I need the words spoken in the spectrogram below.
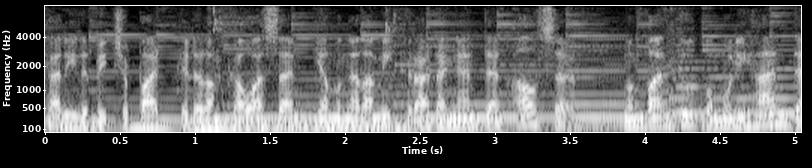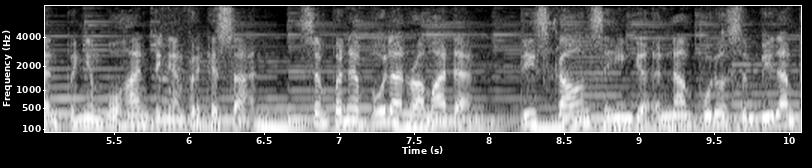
kali lebih cepat ke dalam kawasan yang mengalami keradangan dan ulcer, membantu pemulihan dan penyembuhan dengan berkesan. Sempena bulan Ramadan, diskaun sehingga 69%.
